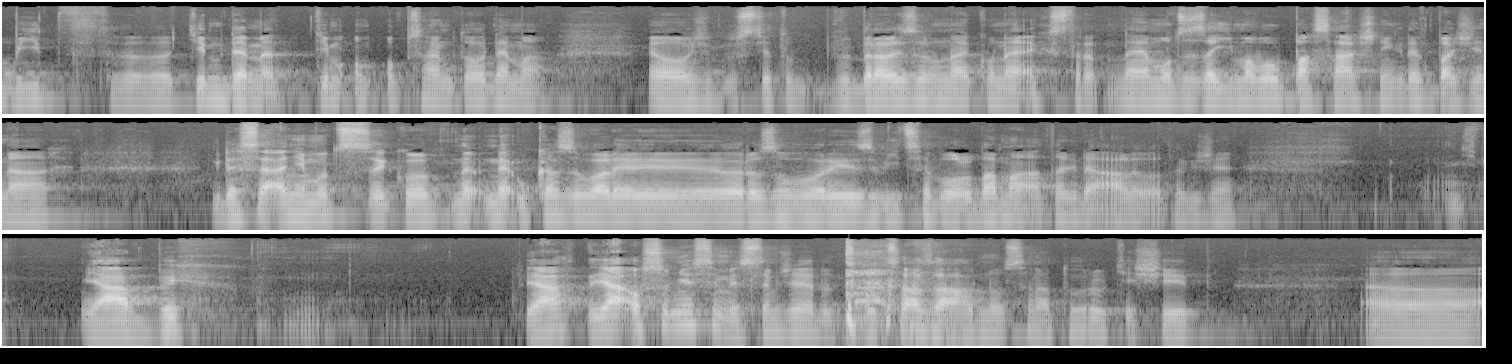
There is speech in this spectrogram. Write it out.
být eh, tím, deme, tím obsahem toho dema. Jo, že prostě to vybrali zrovna jako ne, extra, ne moc zajímavou pasáž někde v bažinách, kde se ani moc jako ne, neukazovaly rozhovory s více volbama a tak dále. Jo. Takže já bych... Já, já osobně si myslím, že je docela záhodno se na tu hru těšit, uh,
